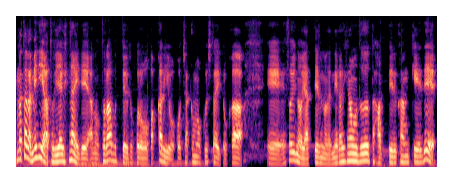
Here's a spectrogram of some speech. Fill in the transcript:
まあ、ただメディアは取り上げないで、あの、トラブってるところばっかりをこう着目したりとか、えーそういうのをやってるので、ネガキャンをずっと張っている関係で、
